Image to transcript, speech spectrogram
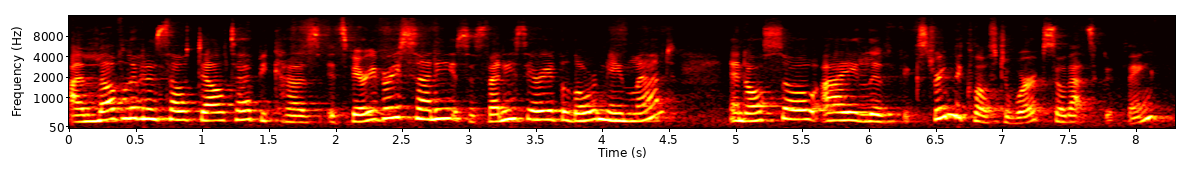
I love living in South Delta because it's very, very sunny. It's the sunniest area of the lower mainland. And also, I live extremely close to work, so that's a good thing.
